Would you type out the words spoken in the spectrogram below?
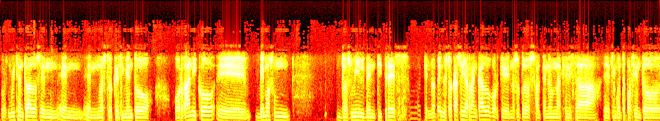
pues muy centrados en, nuestro crecimiento orgánico. Eh, vemos un 2023 que en nuestro caso ya ha arrancado porque nosotros al tener un accionista eh, 50%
